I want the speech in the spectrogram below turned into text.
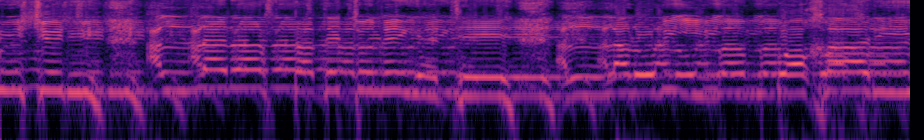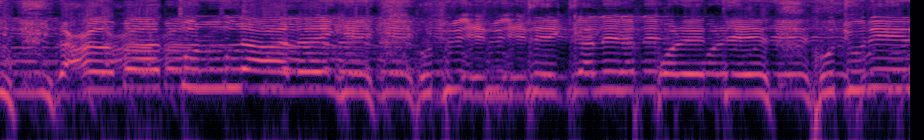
মিশরি আল্লাহ রাস্তাতে চলে গেছে। আল্লাহর ওলি ইমাম বুখারী রাহমাতুল্লাহ আলাইহি, হুজুর ইন্তেকালের পরেতে হুজুরের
